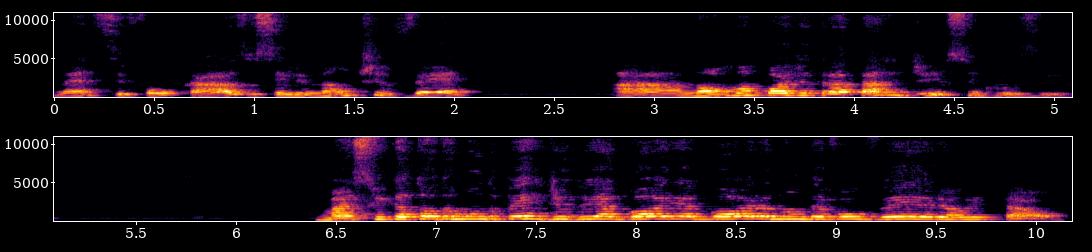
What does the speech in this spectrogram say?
né? Se for o caso, se ele não tiver, a norma pode tratar disso, inclusive. Mas fica todo mundo perdido, e agora, e agora não devolveram e tal.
